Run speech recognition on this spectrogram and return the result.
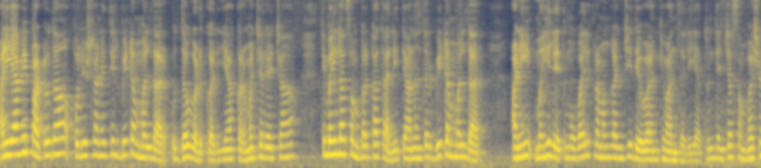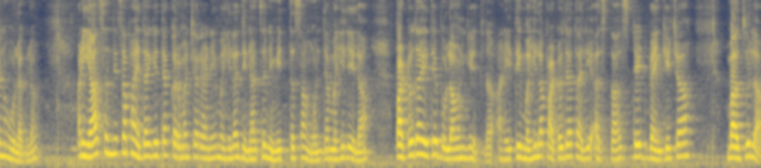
आणि यावेळी पाटोदा पोलीस ठाण्यातील बीट अंमलदार उद्धव गडकर या कर्मचाऱ्याच्या ती महिला संपर्कात आली. त्यानंतर बीट अंमलदार आणि महिलेत मोबाईल क्रमांकांची देवाणघेवाण झाली. यातून त्यांच्या संभाषण होऊ लागलं. आणि या संधीचा फायदा घेत त्या कर्मचाऱ्याने महिला दिनाचं निमित्त सांगून त्या महिलेला पाटोदा येथे बोलावून घेतलं. आणि ती महिला पाटोद्यात आली असता स्टेट बँकेच्या बाजूला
